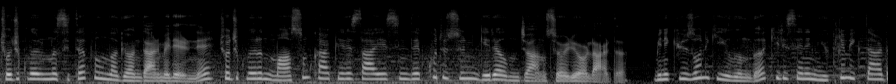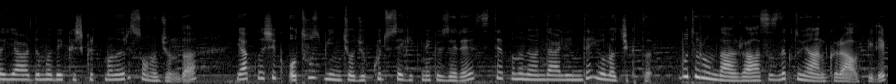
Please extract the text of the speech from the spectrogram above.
çocuklarını Stephen'la göndermelerini, çocukların masum kalpleri sayesinde Kudüs'ün geri alınacağını söylüyorlardı. 1212 yılında kilisenin yüklü miktarda yardımı ve kışkırtmaları sonucunda yaklaşık 30 bin çocuk Kudüs'e gitmek üzere Stephen'ın önderliğinde yola çıktı. Bu durumdan rahatsızlık duyan Kral Filip,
